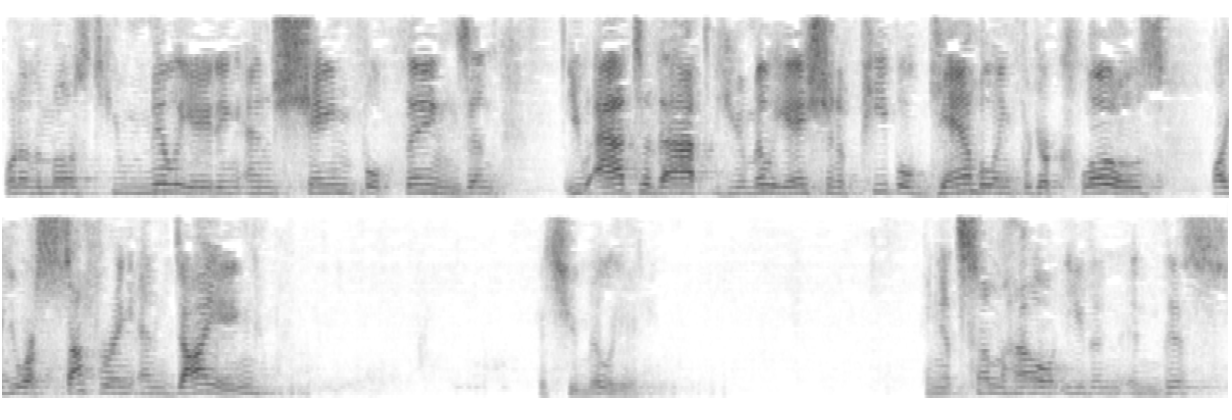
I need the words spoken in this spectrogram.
one of the most humiliating and shameful things. And you add to that the humiliation of people gambling for your clothes while you are suffering and dying. It's humiliating. And yet, somehow, even in this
